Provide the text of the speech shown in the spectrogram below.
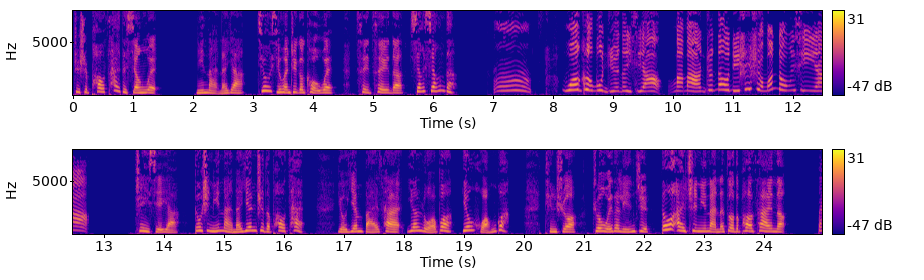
这是泡菜的香味。你奶奶呀，就喜欢这个口味，脆脆的，香香的。嗯，觉得香。妈妈，这到底是什么东西呀？这些呀，都是你奶奶腌制的泡菜，有腌白菜、腌萝卜、腌黄瓜。听说周围的邻居都爱吃你奶奶做的泡菜呢。白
